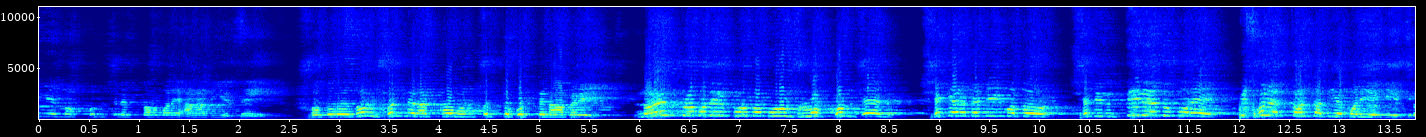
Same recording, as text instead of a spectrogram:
নিয়ে লক্ষণ সেনের দরবারে হানা দিয়েছে। সতেরো জন সৈন্যের আক্রমণ সহ্য করতে না পেরে নরেন্দ্র মোদীর পূর্বপুরুষ লক্ষণ সেন শেখের বেটির মতো সেদিন দিনে দুপুরে পিছনের দরজা দিয়ে পালিয়ে গিয়েছিল।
